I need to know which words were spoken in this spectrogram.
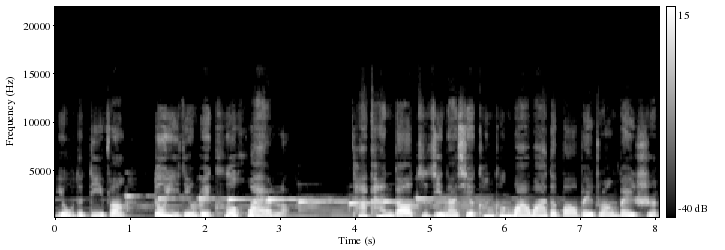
有的地方都已经被磕坏了。他看到自己那些坑坑洼洼的宝贝装备时，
